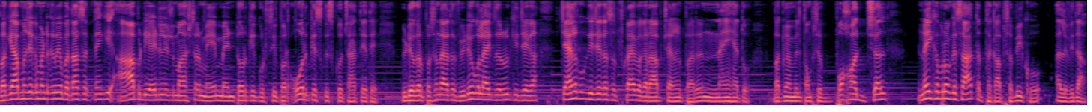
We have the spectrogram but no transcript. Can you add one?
बाकी आप मुझे कमेंट करके बता सकते हैं कि आप डी आई लिटिल मास्टर में मेंटोर की कुर्सी पर और किस किस को चाहते थे। वीडियो अगर पसंद आया तो वीडियो को लाइक ज़रूर कीजिएगा। चैनल को कीजिएगा सब्सक्राइब अगर आप चैनल पर नए हैं तो। बाकी मैं मिलता हूँ आपसे बहुत जल्द नई खबरों के साथ। अब तक आप सभी को अलविदा।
